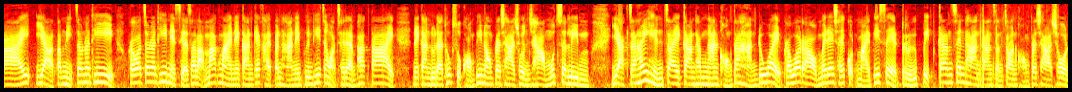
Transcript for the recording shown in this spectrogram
ร้าย อย่าตำหนิเจ้าหน้าที่ เพราะว่าเจ้าหน้าที่เนี่ยเสียสละมากมายในการแก้ไขปัญหาในพื้นที่จังหวัดชายแดนภาคใต้ ในการดูแลทุกสุขของพี่น้องประชาชนชาวมุสลิม อยากจะให้เห็นใจการทำงานของทหารด้วย เพราะว่าเราไม่ได้ได้ใช้กฎหมายพิเศษ หรือปิดกั้นเส้นทางการสัญจรของประชาชน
